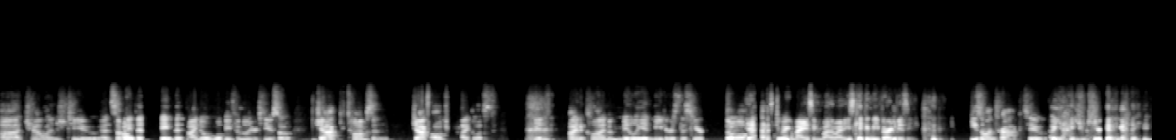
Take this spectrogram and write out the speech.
a challenge to you at somebody oh. that that I know will be familiar to you. So Jack Thompson, Jack ultra cyclist, is trying to climb a million meters this year. So yeah, he's doing amazing. By the way, he's keeping me very busy. he's on track too. Oh, yeah, you, are getting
